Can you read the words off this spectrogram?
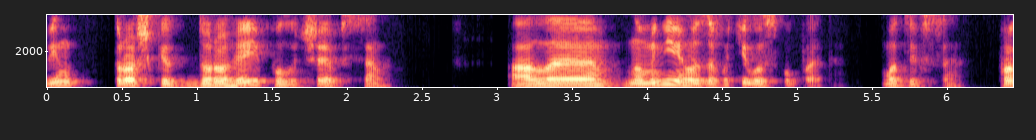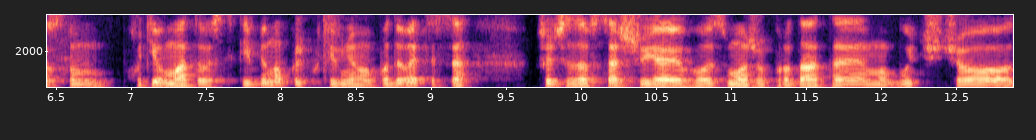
він трошки дорогий получився, але ну, мені його захотілося купити. От і все. Просто хотів мати ось такий бінокль, хотів в нього подивитися. Швидше за все, що я його зможу продати, мабуть, що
